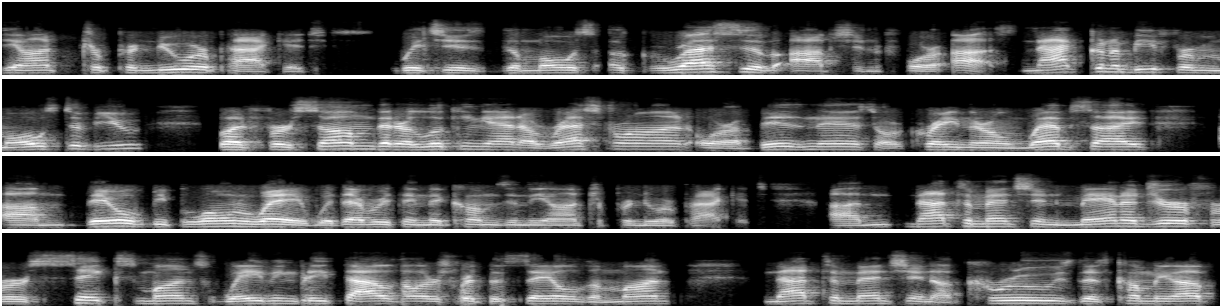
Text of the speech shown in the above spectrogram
the entrepreneur package, which is the most aggressive option for us. Not going to be for most of you, but for some that are looking at a restaurant or a business or creating their own website, um, they will be blown away with everything that comes in the entrepreneur package. Uh, not to mention manager for six months, waiving $3,000 worth of sales a month not to mention a cruise that's coming up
